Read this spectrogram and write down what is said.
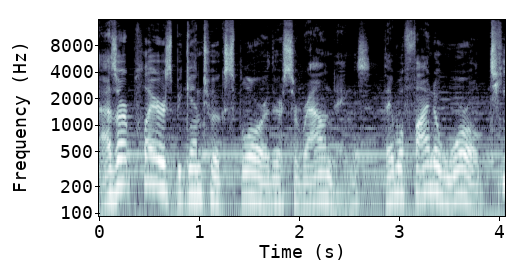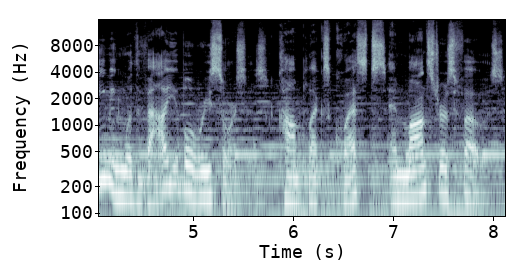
As our players begin to explore their surroundings, they will find a world teeming with valuable resources, complex quests, and monstrous foes.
